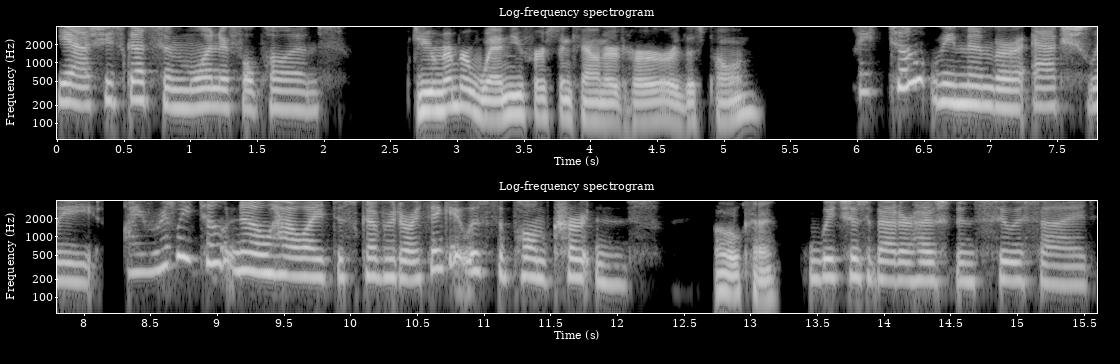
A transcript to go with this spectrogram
Yeah, she's got some wonderful poems. Do you remember when you first encountered her or this poem? I don't remember actually. I really don't know how I discovered her. I think it was the poem Curtains. Oh, okay. Which is about her husband's suicide.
